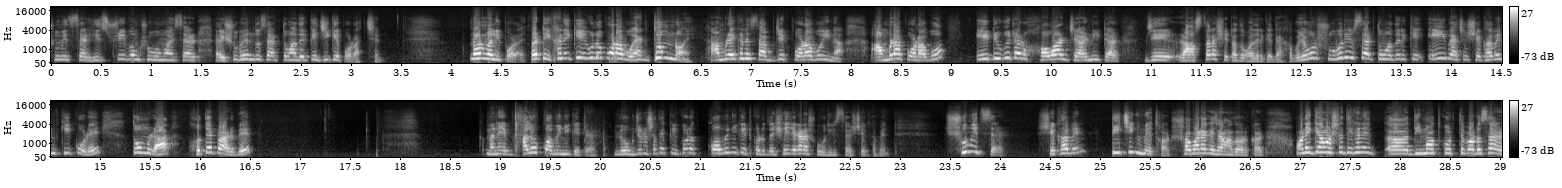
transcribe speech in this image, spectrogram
Sumit sir history এবং শুভময় স্যার শুভেন্দু স্যার তোমাদেরকে জিকে পড়াচ্ছেন। নর্মালি পড়ায় বাট এখানে কি এগুলো পড়াবো? একদম নয়। আমরা এখানে সাবজেক্ট পড়াবোই না। আমরা পড়াবো এডুকেটর হওয়ার জার্নিটার যে রাস্তাটা সেটা তোমাদেরকে দেখাবো। যেমন শুভদীপ স্যার তোমাদেরকে এই ব্যাচে শেখাবেন কি করে তোমরা হতে পারবে মানে ভালো কমিউনিকেটার লোকজনের সাথে কি করে কমিউনিকেট করতে সেই জায়গাটা শুভদীপ স্যার শেখাবেন। সুমিত স্যার শেখাবেন টিচিং মেথড সবার আগে জানা দরকার। অনেকে আমার সাথে এখানে দ্বিমত করতে পারো স্যার।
